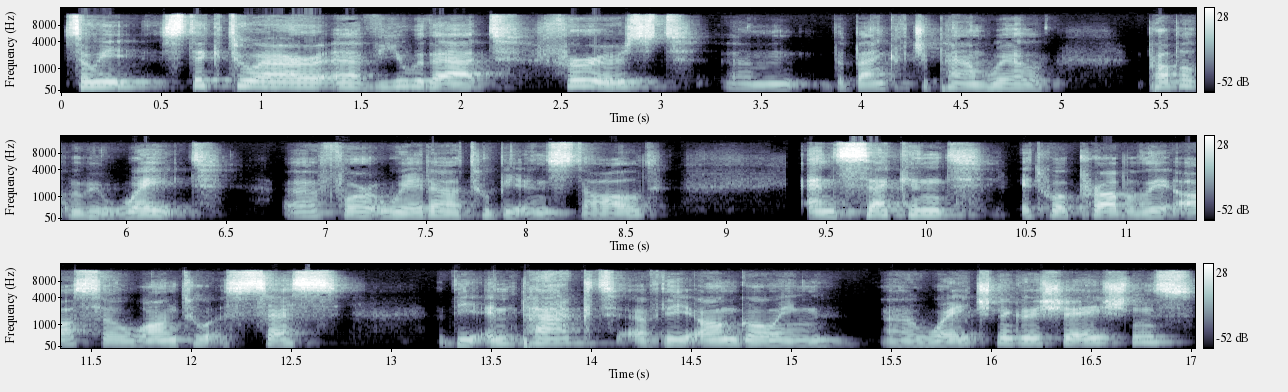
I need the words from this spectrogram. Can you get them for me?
So we stick to our uh, view that first, um, the Bank of Japan will probably wait uh, for Ueda to be installed. And second, it will probably also want to assess the impact of the ongoing uh, wage negotiations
